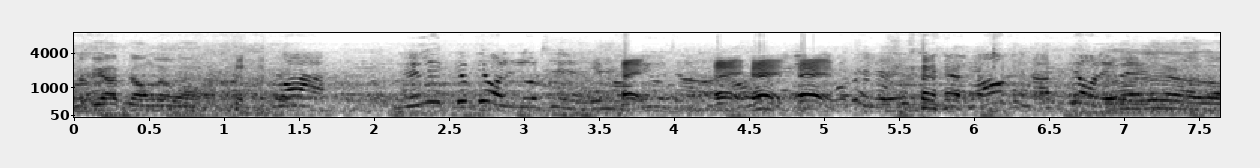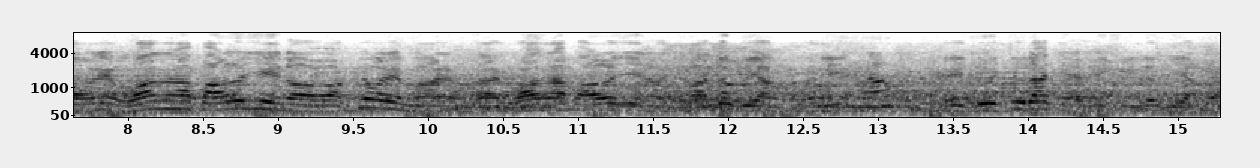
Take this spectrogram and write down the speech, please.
မတရားပြောင်းလဲပါဘူးကွာနည်းလေးပျော့ပျော့လေးလို့ထင်တယ်မောင်လေးကိုကြာဟေးဟေးဟေးဟုတ်တယ်လေမောင်ခင်တာပျော့လေးကျွန်ပဲတော်လည်းတော့ဝါသနာပါလို့ရှိရင်တော့ပြောတယ်မှာတယ်ဝါသနာပါလို့ရှိရင်တော့ကျွန်တော်လုပ်ပြရမှာပဲလေနော်အဲကျူကျူလာကျင်တဲ့ရှိလုပ်ပြရမှာ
